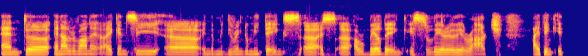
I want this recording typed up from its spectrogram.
And uh, another one I can see uh, in the during the meetings uh, as uh, our building is really really large. I think it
